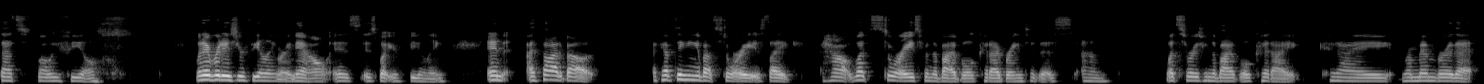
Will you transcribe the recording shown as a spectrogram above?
that's what we feel. Whatever it is you're feeling right now is is what you're feeling. And I thought about I kept thinking about stories like how what stories from the Bible could I bring to this? Um, what stories from the Bible could I could I remember that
